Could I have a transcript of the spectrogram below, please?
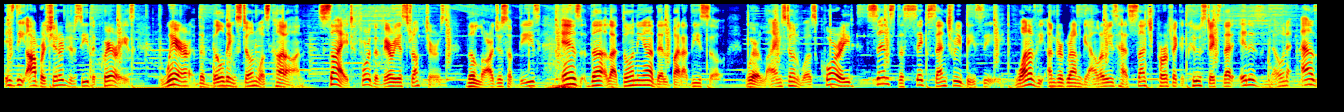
is the opportunity to see the quarries where the building stone was cut on, site for the various structures. The largest of these is the Latomia del Paradiso, where limestone was quarried since the 6th century BC. One of the underground galleries has such perfect acoustics that it is known as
